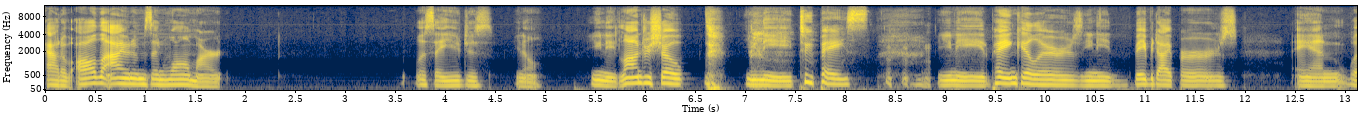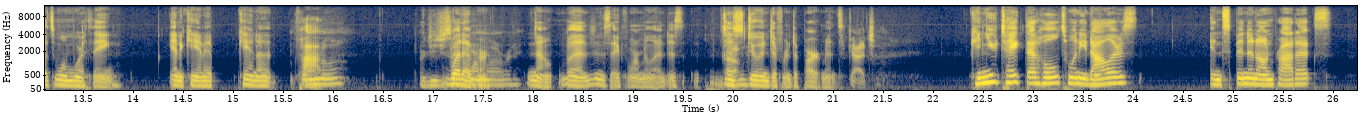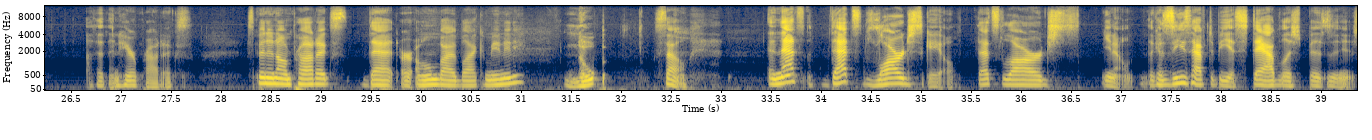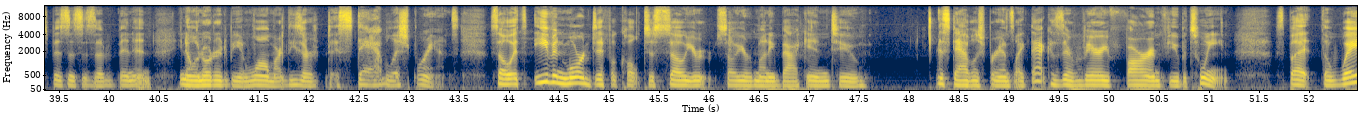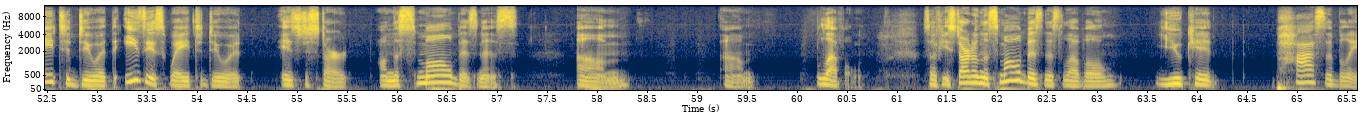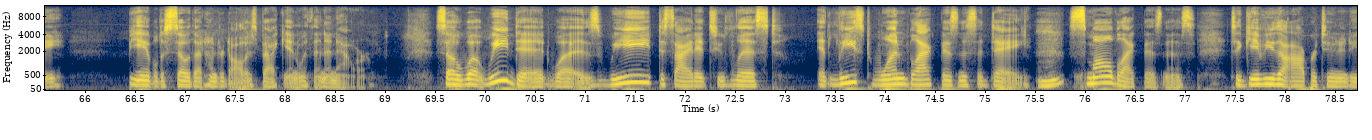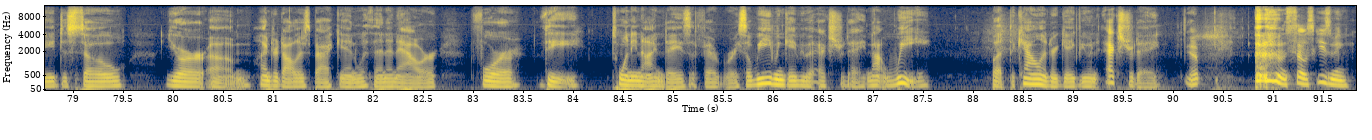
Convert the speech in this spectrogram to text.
out of all the items in Walmart, let's say you just, you know, you need laundry soap, you need toothpaste, you need painkillers, you need baby diapers, and what's one more thing? And a can of can of pop. Formula? Or did you say Whatever. already? No, but I didn't say formula. Just oh. just oh. doing different departments. Gotcha. Can you take that whole twenty dollars and spend it on products other than hair products? Spend it on products that are owned by a black community? Nope. So, and that's that's large scale. That's large you know, because these have to be established business businesses that have been in, you know, in order to be in Walmart. These are established brands. So it's even more difficult to sell your sell your money back into established brands like that because they're very far and few between. But the way to do it, the easiest way to do it is to start on the small business um, um, level. So if you start on the small business level, you could possibly be able to sew that $100 back in within an hour. So, what we did was we decided to list at least one black business a day, mm-hmm. small black business, to give you the opportunity to sew your um, $100 back in within an hour for the 29 days of February. So, we even gave you an extra day. Not we, but the calendar gave you an extra day. Yep. so, excuse me.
